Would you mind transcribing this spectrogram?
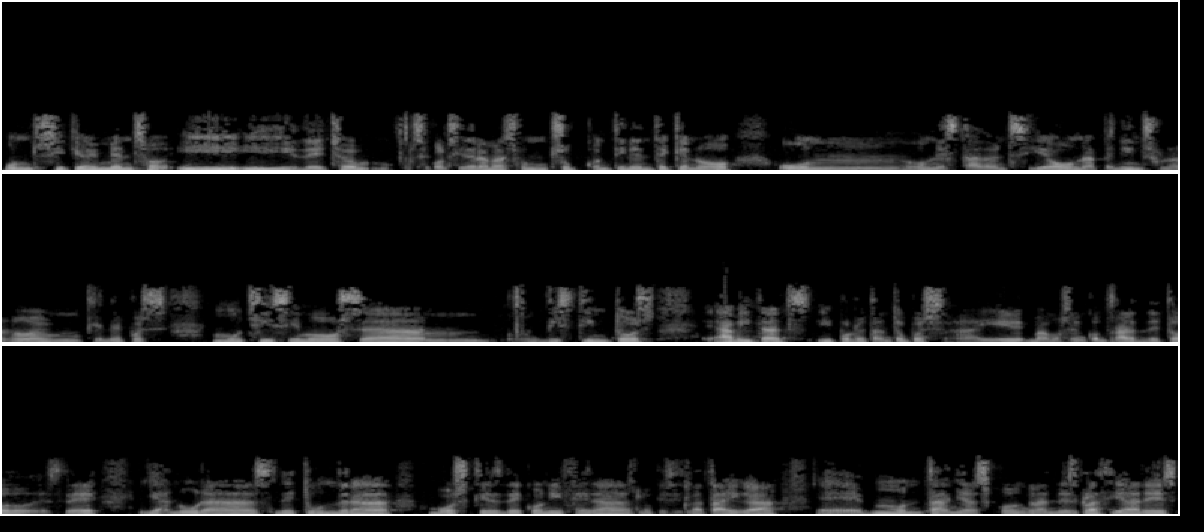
un sitio inmenso y, y de hecho se considera más un subcontinente que no un, un estado en sí o una península, ¿no? Tiene pues muchísimos um, distintos hábitats y por lo tanto pues ahí vamos a encontrar de todo, desde llanuras de tundra, bosques de coníferas, lo que es la taiga, eh, montañas con grandes glaciares,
